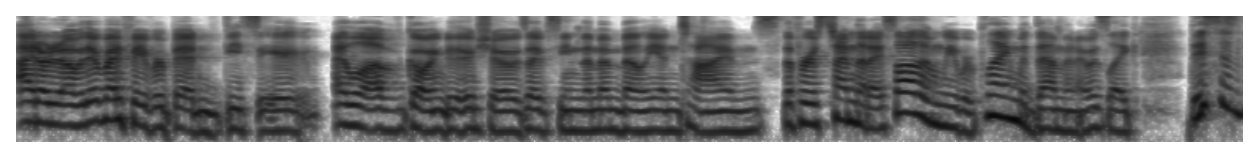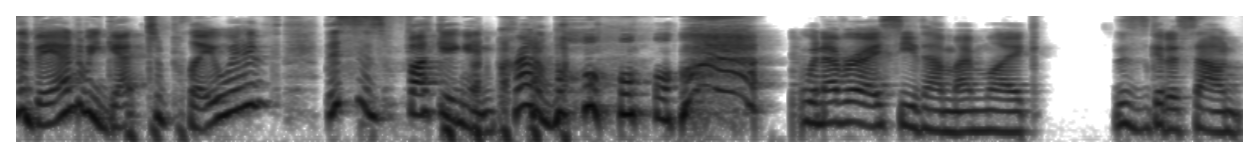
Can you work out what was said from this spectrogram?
I don't know. They're my favorite band in DC. I love going to their shows. I've seen them a million times. The first time that I saw them, we were playing with them, and I was like, "This is the band we get to play with. This is fucking incredible." Whenever I see them, I'm like, "This is gonna sound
